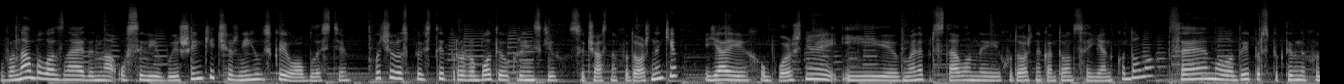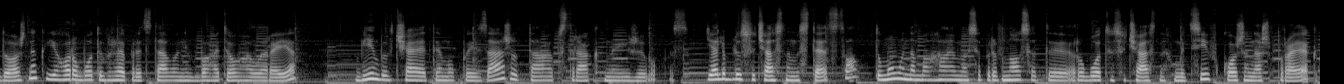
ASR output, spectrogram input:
Вона була знайдена у селі Вишеньки Чернігівської області. Хочу розповісти про роботи українських сучасних художників. Я їх обожнюю, і в мене представлений художник Антон Саєнко дома. Це молодий перспективний художник. Його роботи вже представлені в багатьох галереях. Він вивчає тему пейзажу та абстрактний живопис. Я люблю сучасне мистецтво, тому ми намагаємося привносити роботи сучасних митців в кожен наш проект,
